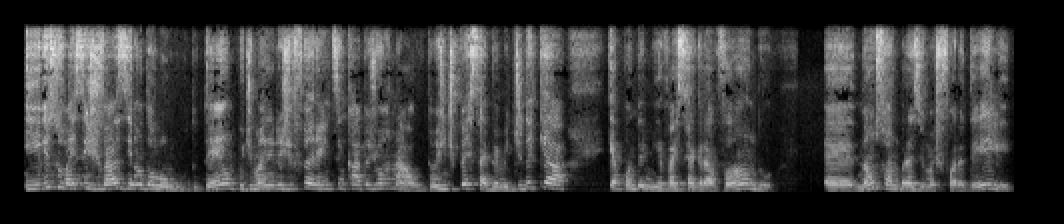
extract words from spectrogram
E isso vai se esvaziando ao longo do tempo de maneiras diferentes em cada jornal. Então a gente percebe, à medida que a, que a pandemia vai se agravando, é, não só no Brasil, mas fora dele,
